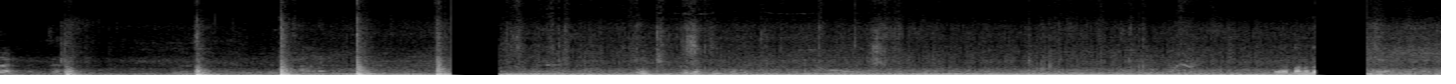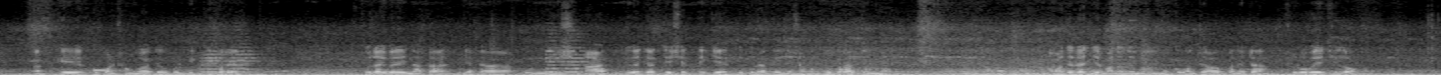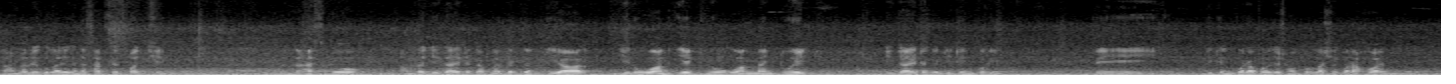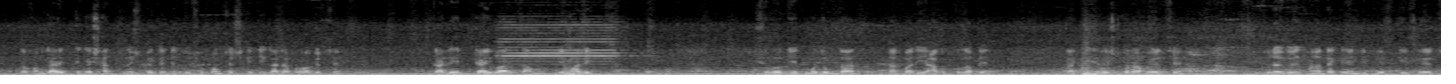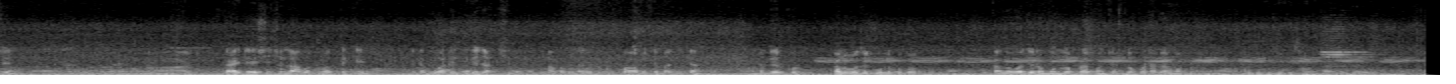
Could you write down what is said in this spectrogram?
আজকে গোপন সংবাদের উপর ভিত্তি করে চুরাইবাড়ি নাকা, যেটা উনিশ আট দুই হাজার তেইশের থেকে ত্রিপুরাকে নেশামুক্ত করার জন্য আমাদের রাজ্যের মাননীয় মুখ্যমন্ত্রী আহ্বান এটা শুরু হয়েছিল। আমরা রেগুলার এখানে সাকসেস পাচ্ছি। আজকেও আমরা যে গাড়িটাকে আপনার দেখলেন TR zero one A Q one nine two eight এই গাড়িটাকে ডিটেন করি। তো এই ডিটেন করার পর যে সময় তল্লাশি করা হয়, তখন গাড়ির থেকে সাতচল্লিশ প্যাকেটে দুশো পঞ্চাশ কেজি গাঁজা পাওয়া গেছে। গাড়ির ড্রাইভার কাম যে মালিক, সুরজিৎ মজুমদার, তার বাড়ি আগরতলাতে, তাকে অ্যারেস্ট করা হয়েছে। সুরাইবাড়ি থানাতে একটা এনডিপিএস কেস হয়েছে। গাড়িটা এসেছিল আগরতলার থেকে এটা গুয়াহাটির দিকে যাচ্ছিল। আবার ওটা পাওয়া গেছে বাকিটা আমরা বের করব। কালোবাজার মূল্য কত কালোবাজারের মূল্য প্রায় পঞ্চাশ লক্ষ টাকার মতো।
